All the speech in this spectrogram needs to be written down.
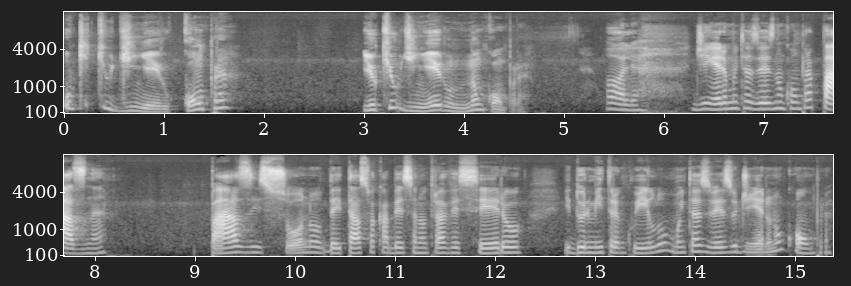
o que, que o dinheiro compra e o que o dinheiro não compra? Olha, dinheiro muitas vezes não compra paz, né? Paz e sono, deitar sua cabeça no travesseiro e dormir tranquilo, muitas vezes o dinheiro não compra.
